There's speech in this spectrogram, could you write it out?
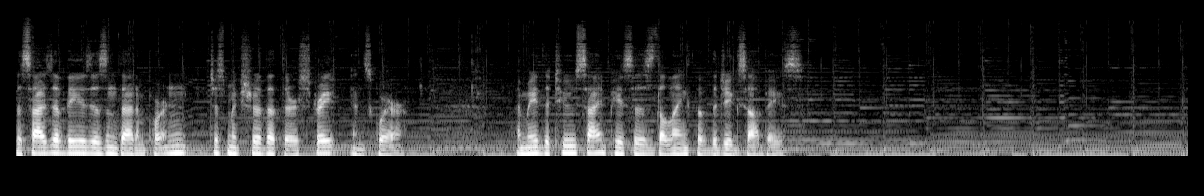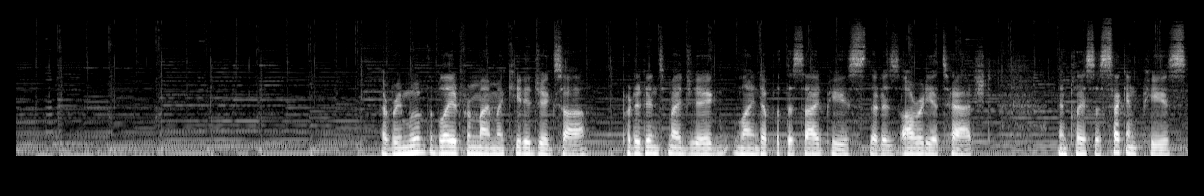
The size of these isn't that important, just make sure that they're straight and square. I made the two side pieces the length of the jigsaw base. I've removed the blade from my Makita jigsaw put it into my jig lined up with the side piece that is already attached and place a second piece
